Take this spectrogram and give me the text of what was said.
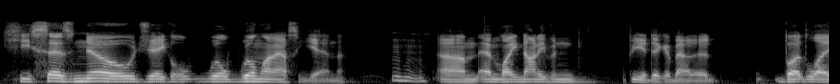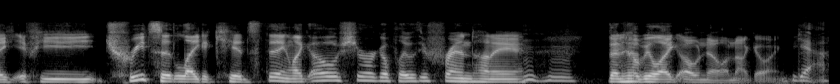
he says no, Jake will will, will not ask again. hmm Um, and like not even be a dick about it. But like if he treats it like a kid's thing, like oh sure, go play with your friend, honey, hmm then he'll be like, oh no, I'm not going. Yeah.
